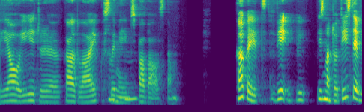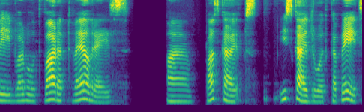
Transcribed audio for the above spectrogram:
jau ir kādu laiku slimības mm -hmm. pabalstam. Kāpēc izmantot izdevību, varbūt varat vēlreiz uh, paskaidrs, izskaidrot, kāpēc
